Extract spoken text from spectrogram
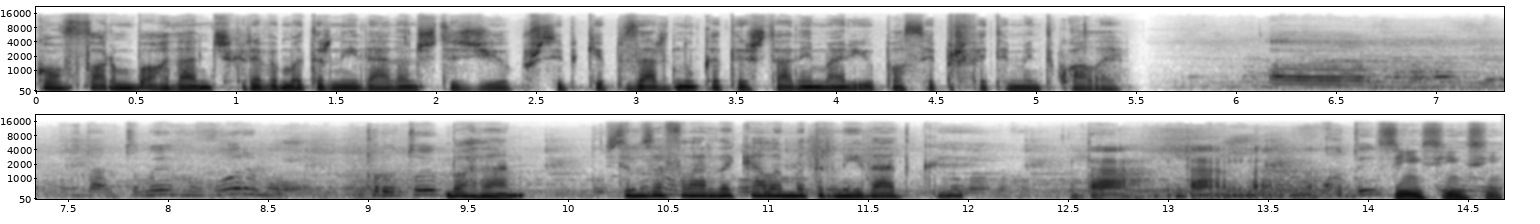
Conforme Bogdan descreve a maternidade onde estagiou, percebe que apesar de nunca ter estado em Mariupol, sei perfeitamente qual é. Bogdan, estamos a falar daquela maternidade que. Sim, sim, sim.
